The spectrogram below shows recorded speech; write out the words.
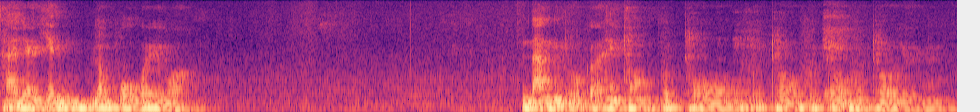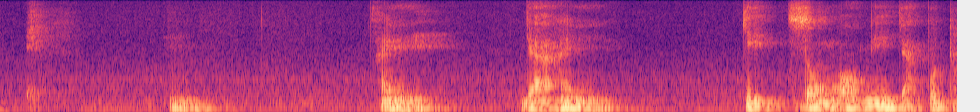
ถ้าอยากเห็นหลวงปู่ก็เลยบอก นั่งอยู่ก็ให้ท่องพุทโธพุทโธพุทโธพุทโธอยู่นั้นให้ อย่าให้จิตส่งออกนี้จากพุทโธ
